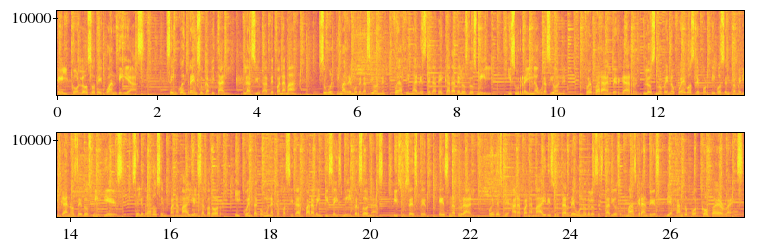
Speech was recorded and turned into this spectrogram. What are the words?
el Coloso de Juan Díaz, se encuentra en su capital, la ciudad de Panamá. Su última remodelación fue a finales de la década de los 2000 y su reinauguración fue para albergar los noveno Juegos Deportivos Centroamericanos de 2010, celebrados en Panamá y El Salvador, y cuenta con una capacidad para 26 mil personas, y su césped es natural. Puedes viajar a Panamá y disfrutar de uno de los estadios más grandes viajando por Copa Airlines.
